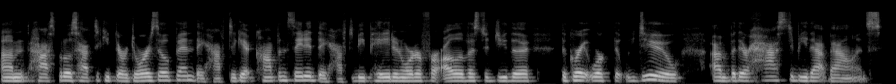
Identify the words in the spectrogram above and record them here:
Um, hospitals have to keep their doors open. They have to get compensated. They have to be paid in order for all of us to do the, the great work that we do. Um, but there has to be that balance.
